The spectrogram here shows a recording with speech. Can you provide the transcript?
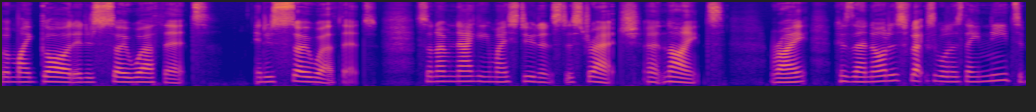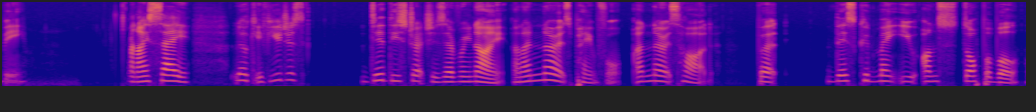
But my God, it is so worth it. It is so worth it. So I'm nagging my students to stretch at night, right? Because they're not as flexible as they need to be. And I say, look, if you just did these stretches every night, and I know it's painful, I know it's hard, but this could make you unstoppable.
